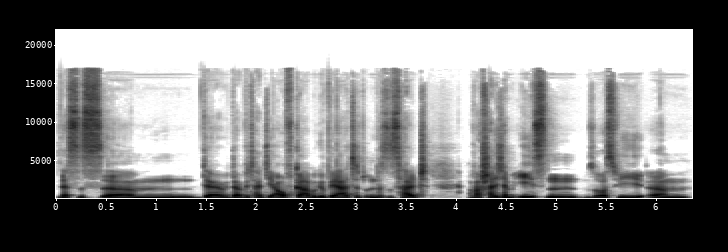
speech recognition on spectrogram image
Das ist ähm, der, da wird halt die Aufgabe gewertet und das ist halt wahrscheinlich am ehesten sowas wie ähm,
